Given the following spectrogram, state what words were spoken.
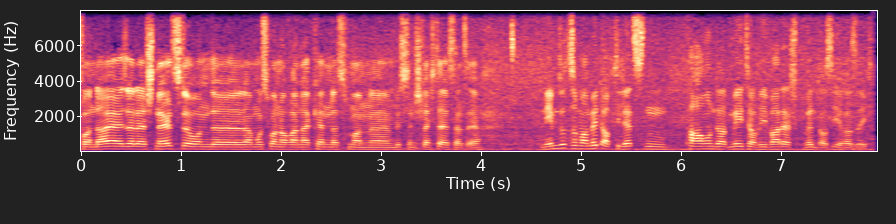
von daher ist er der Schnellste und äh, da muss man auch anerkennen, dass man ein bisschen schlechter ist als er. Nehmen Sie uns mal mit auf die letzten paar hundert Meter. Wie war der Sprint aus Ihrer Sicht?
